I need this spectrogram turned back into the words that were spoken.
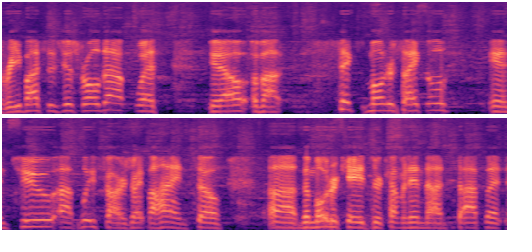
three buses just rolled up with, you know, about six motorcycles and two uh, police cars right behind. So uh, the motorcades are coming in nonstop. But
